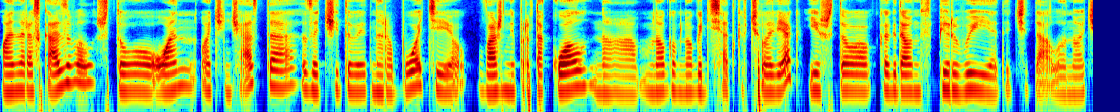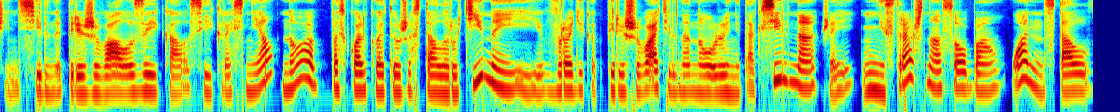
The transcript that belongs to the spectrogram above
Он рассказывал, что он очень часто зачитывает на работе важный протокол на много-много десятков человек, и что когда он впервые это читал, он очень сильно переживал, заикался и краснел. Но поскольку это уже стало рутиной и вроде как переживательно, но уже не так сильно, уже не страшно особо, он стал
